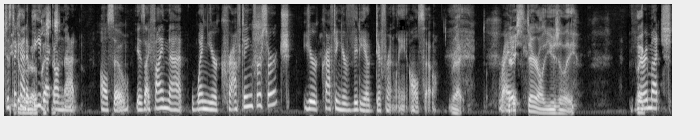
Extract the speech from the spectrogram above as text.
Just to kind of piggyback on that, also is I find that when you're crafting for search, you're crafting your video differently. Also, right, right, very sterile usually. very like, much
